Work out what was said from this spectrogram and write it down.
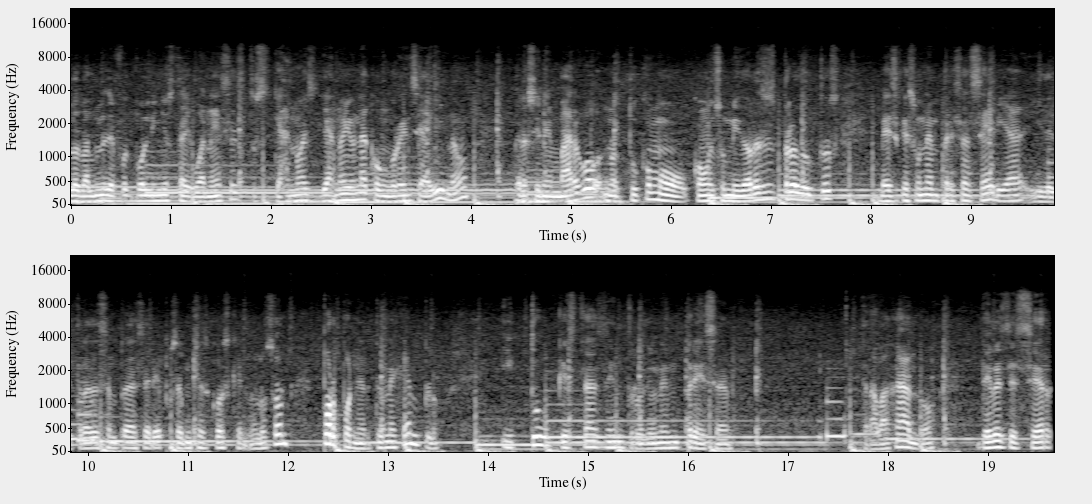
los, balones de fútbol niños taiwaneses, entonces ya no es, ya no hay una congruencia ahí, ¿no? Pero sin embargo, no, tú como consumidor de esos productos ves que es una empresa seria y detrás de esa empresa seria pues hay muchas cosas que no lo son. Por ponerte un ejemplo, y tú que estás dentro de una empresa trabajando, debes de ser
